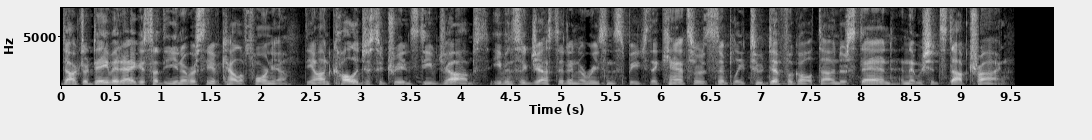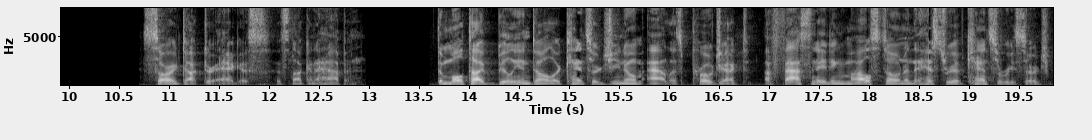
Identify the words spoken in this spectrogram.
Dr. David Agus of the University of California, the oncologist who treated Steve Jobs, even suggested in a recent speech that cancer is simply too difficult to understand and that we should stop trying. Sorry, Dr. Agus, it's not going to happen. The multi-billion dollar Cancer Genome Atlas project, a fascinating milestone in the history of cancer research,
